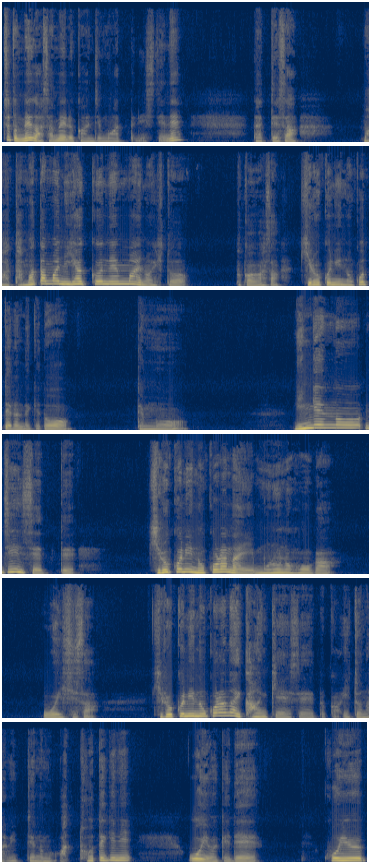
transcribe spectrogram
ちょっと目が覚める感じもあったりしてね。だってさ、まあたまたま200年前の人とかがさ、記録に残ってるんだけど、でも、人間の人生って記録に残らないものの方が多いしさ、記録に残らない関係性とか営みっていうのも圧倒的に多いわけで、こういう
